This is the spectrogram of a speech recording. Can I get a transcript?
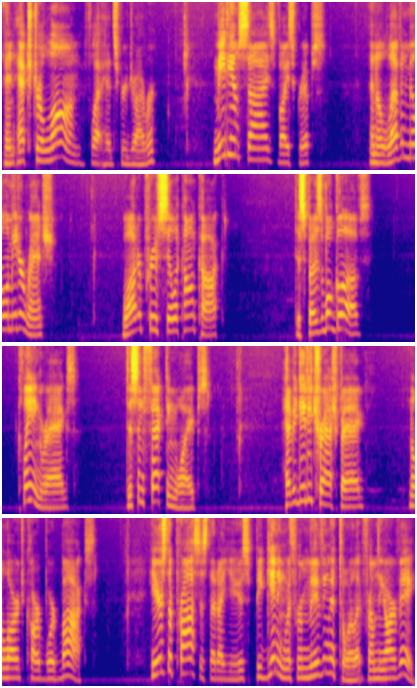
an extra long flathead screwdriver, medium sized vice grips, an 11 millimeter wrench, waterproof silicone caulk, disposable gloves, cleaning rags, disinfecting wipes, heavy duty trash bag, and a large cardboard box. Here's the process that I use, beginning with removing the toilet from the RV.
